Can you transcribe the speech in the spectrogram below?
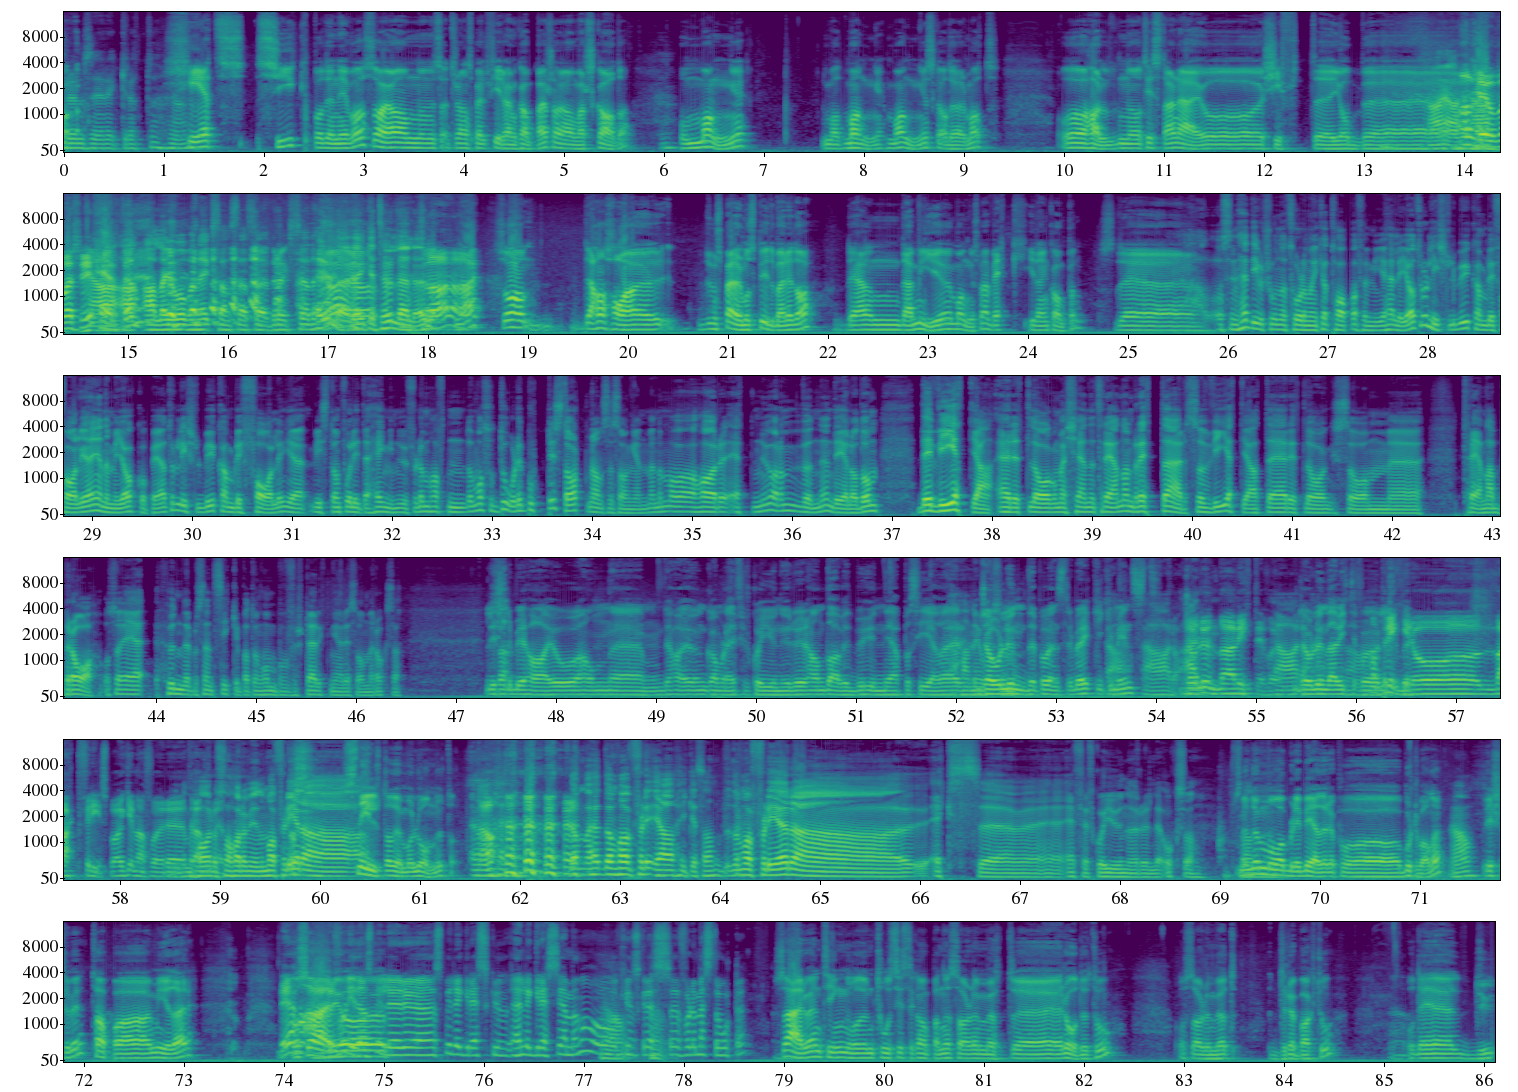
Grøtte. Ja. helt syk på det nivået. Så har han, jeg tror han har spilt fire-fem kamper, så har han vært skada. Og mange De har hatt mange, mange skader har de hatt. Og Halden og Tisteren er jo skiftjobb øh, Ja, ja. Alle jobber skift. Ja, alle jobber jobbar Eksandsnes Ødruk, så det er, jo- det er ikke tull, eller? Ja, ja. Nei, så han, det, han har De spiller mot Spydeberg i dag. Det er, en, det er mye, mange som er vekk i den kampen. Det Og så den divisjonen tåler man ikke å tape for mye heller. Jeg tror Lisleby kan bli farlige igjen med Jakob. Jeg tror Lisleby kan bli farlige hvis de får litt heng nå. For de, har en, de var så dårlig borte i starten av sesongen. Men har nå har de vunnet en del av dem. Det vet jeg er et lag, om jeg kjenner treneren rett der, så vet jeg at det er et lag som eh, trener bra. Og så er jeg 100% sikker på at de kommer på forsterkninger i sommer også. Lisleby har jo han eh, De har jo en gamle FFK juniorer. Han David Buhunni er på sida der. Er Joe også- Lunde på venstrebekk, ikke minst. Ja, da. Joe Lunde er viktig for Ja, da. Joe Lunde er viktig for Han prikker jo hvert frispark innafor De 30 har, så meter. har de, de har flere Snilt av dem å låne ut, da. de, de har flere, ja, ikke sant. De har flere eks-FFK juniorer også. Men du må bli bedre på bortebane. Ja. Lisleby tappa mye der. Det er er det jo fordi de spiller, spiller gress, eller gress hjemme, nå, og Ja, kunstgress for det meste borte. Så er det jo en ting nå de to siste kampene, så har du møtt uh, Råde 2. Og så har du møtt Drøbak 2. Og det Du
